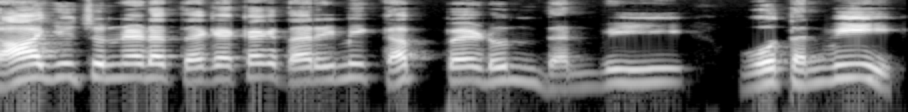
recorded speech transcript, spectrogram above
గాయుచున్నెడ తెగక తరిమి కప్పెడుందన్వి. ఓ తన్వి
